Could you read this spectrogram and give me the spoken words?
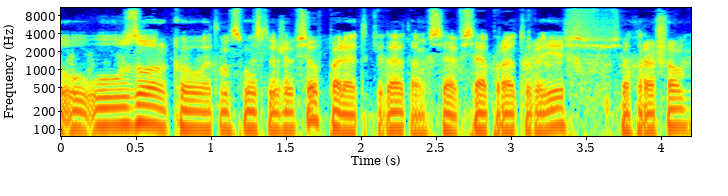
у, у Зоркова в этом смысле уже все в порядке, да? Там вся, вся аппаратура есть, все хорошо?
